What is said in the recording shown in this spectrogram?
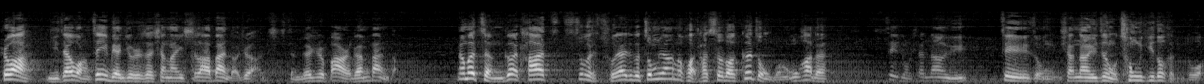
是吧？你再往这边就是说相当于希腊半岛，就整个就是巴尔干半岛。那么整个它如果处在这个中央的话，它受到各种文化的这种相当于这种相当于这种冲击都很多。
